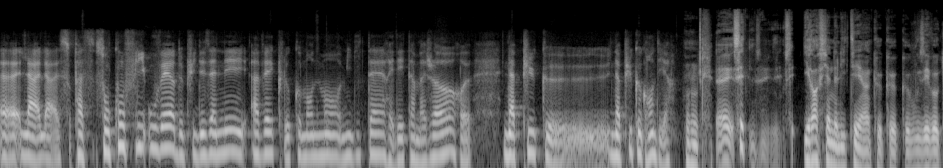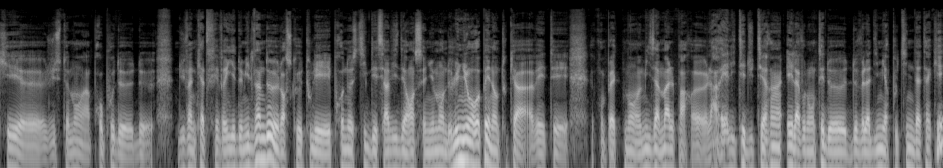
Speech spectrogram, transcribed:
la, la, son conflit ouvert depuis des années avec le commandement militaire et l'état-major n'a pu que n'a pu que grandir. Mmh. Euh, cette, irrationalité hein, que, que, que, vous évoquiez euh, justement à propos de, de, du 24 février 2022, lorsque tous les pronostics des services des renseignements de l'Union européenne, en tout cas, avaient été complètement mis à mal par euh, la réalité du terrain et la volonté de, de Vladimir Poutine d'attaquer.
